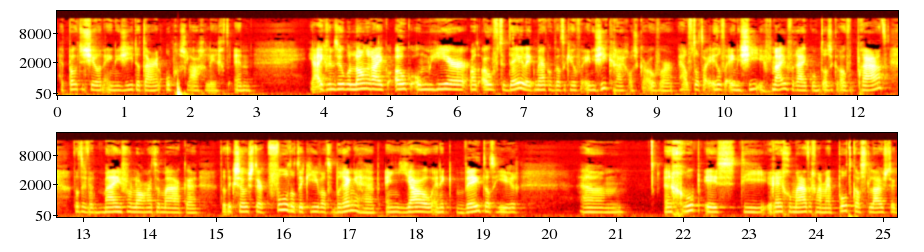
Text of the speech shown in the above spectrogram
het potentieel en energie dat daarin opgeslagen ligt. En ja, ik vind het heel belangrijk ook om hier wat over te delen. Ik merk ook dat ik heel veel energie krijg als ik erover. Of dat er heel veel energie in mij vrijkomt als ik erover praat. Dat heeft met mijn verlangen te maken. Dat ik zo sterk voel dat ik hier wat te brengen heb. En jou. En ik weet dat hier. Um, een groep is die regelmatig naar mijn podcast luistert,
